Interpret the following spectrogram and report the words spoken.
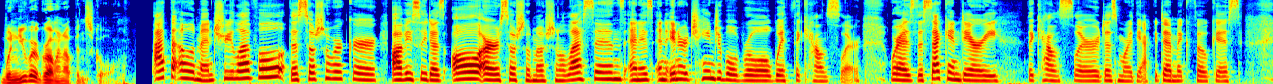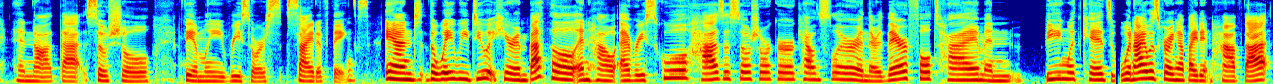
when you were growing up in school? At the elementary level, the social worker obviously does all our social emotional lessons and is an interchangeable role with the counselor. Whereas the secondary, the counselor does more the academic focus and not that social family resource side of things. And the way we do it here in Bethel and how every school has a social worker or counselor and they're there full time and being with kids. When I was growing up, I didn't have that.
